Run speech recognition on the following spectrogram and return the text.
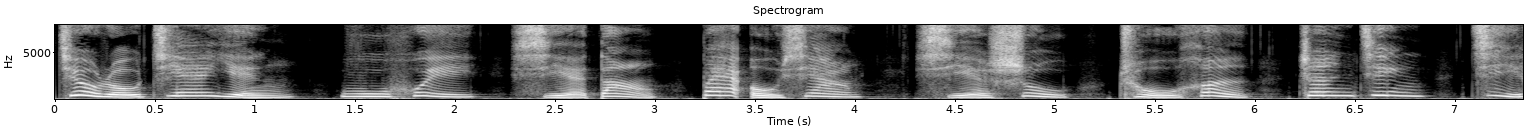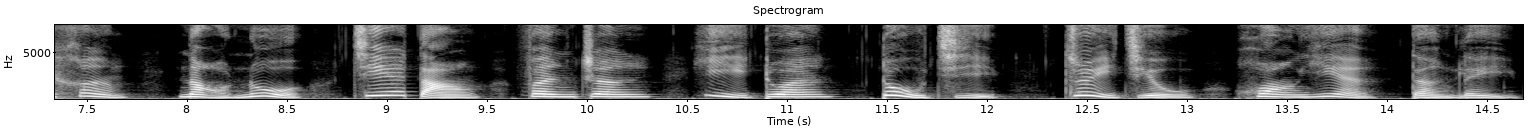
就如奸淫、污秽、邪荡、拜偶像、邪术。”仇恨、争竞、记恨、恼怒、结党、纷争、异端、妒忌、醉酒、荒宴等类。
